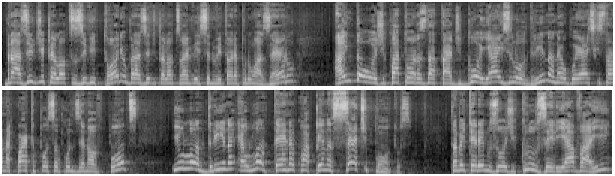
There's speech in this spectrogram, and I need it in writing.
Brasil de Pelotas e Vitória. O Brasil de Pelotas vai vencendo Vitória por 1 a 0 Ainda hoje, 4 horas da tarde, Goiás e Londrina, né? O Goiás que está na quarta posição com 19 pontos. E o Londrina é o Lanterna com apenas 7 pontos. Também teremos hoje Cruzeiro e Havaí,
